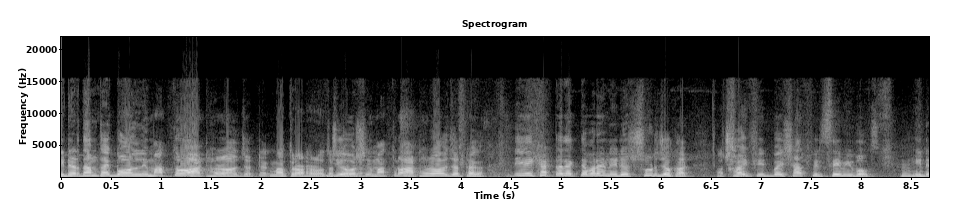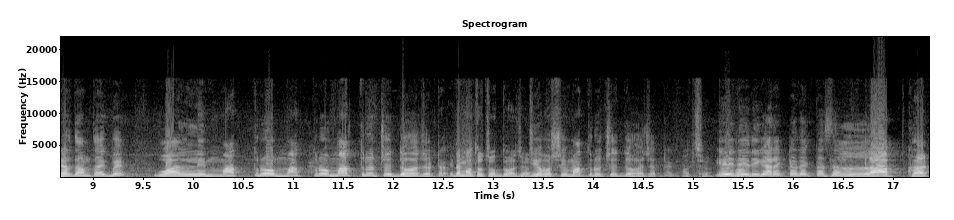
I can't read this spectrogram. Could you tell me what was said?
এটার দাম থাকবে অনলি মাত্র আঠারো হাজার টাকা। মাত্র আঠারো হাজার জি অবশ্যই মাত্র আঠারো হাজার টাকা। এই খাটটা দেখতে পারেন এটা সূর্য খাট। আচ্ছা। ছয় ফিট বাই সাত ফিট সেমি বক্স এটার দাম থাকবে ওয়ানলি মাত্র মাত্র মাত্র চোদ্দ হাজার টাকা। এটা মাত্র চোদ্দ হাজার। জি অবশ্যই মাত্র চোদ্দ হাজার টাকা। আচ্ছা এই এদিকে আরেকটা দেখতেছেন লাভ খাট।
